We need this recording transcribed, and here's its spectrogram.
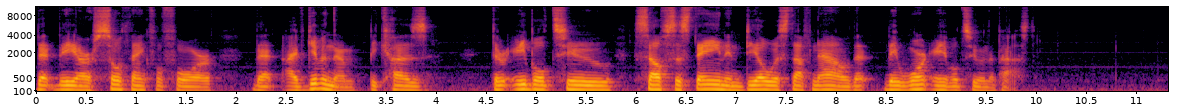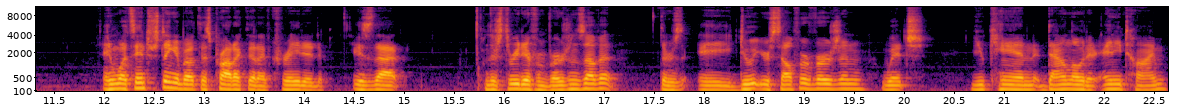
that they are so thankful for that I've given them because they're able to self sustain and deal with stuff now that they weren't able to in the past. And what's interesting about this product that I've created is that there's three different versions of it. There's a do it yourselfer version, which you can download at any time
